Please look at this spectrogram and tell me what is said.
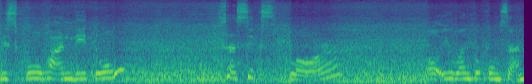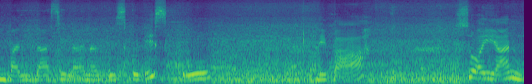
diskuhan dito sa 6th floor. O iwan ko kung saan banda sila nagdisco-disco. Di ba? So ayan.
